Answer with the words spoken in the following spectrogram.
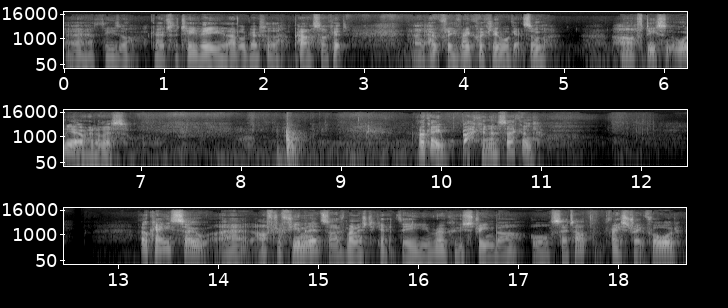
Uh, these will go to the TV, that'll go to the power socket, and hopefully very quickly we'll get some half decent audio out of this. Okay, back in a second. Okay, so uh, after a few minutes, I've managed to get the Roku Stream Bar all set up. Very straightforward.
